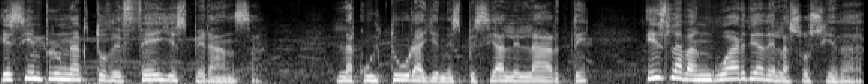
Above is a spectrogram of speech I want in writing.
Es siempre un acto de fe y esperanza. La cultura y en especial el arte es la vanguardia de la sociedad.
